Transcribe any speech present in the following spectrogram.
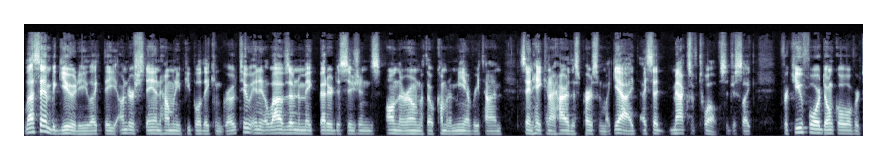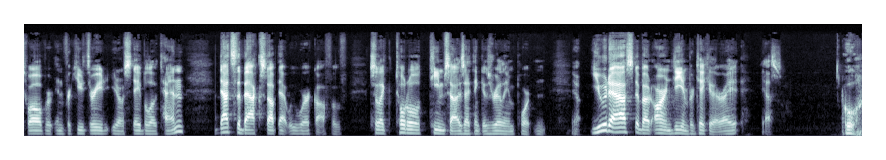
less ambiguity. Like they understand how many people they can grow to, and it allows them to make better decisions on their own without coming to me every time saying, Hey, can I hire this person? I'm like, Yeah, I, I said max of 12. So, just like for Q4, don't go over 12, or, and for Q3, you know, stay below 10. That's the backstop that we work off of. So like total team size, I think is really important. Yeah. You had asked about R and D in particular, right? Yes. Oh,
